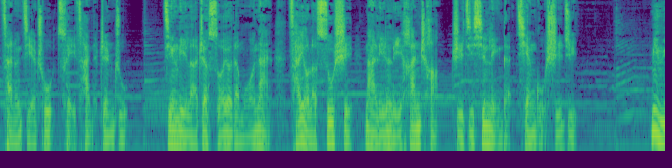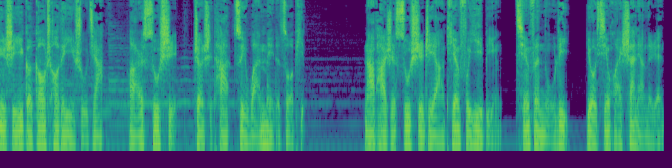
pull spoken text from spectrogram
才能结出璀璨的珍珠。经历了这所有的磨难，才有了苏轼那淋漓酣畅、直击心灵的千古诗句。命运是一个高超的艺术家。而苏轼正是他最完美的作品，哪怕是苏轼这样天赋异禀、勤奋努力又心怀善良的人，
